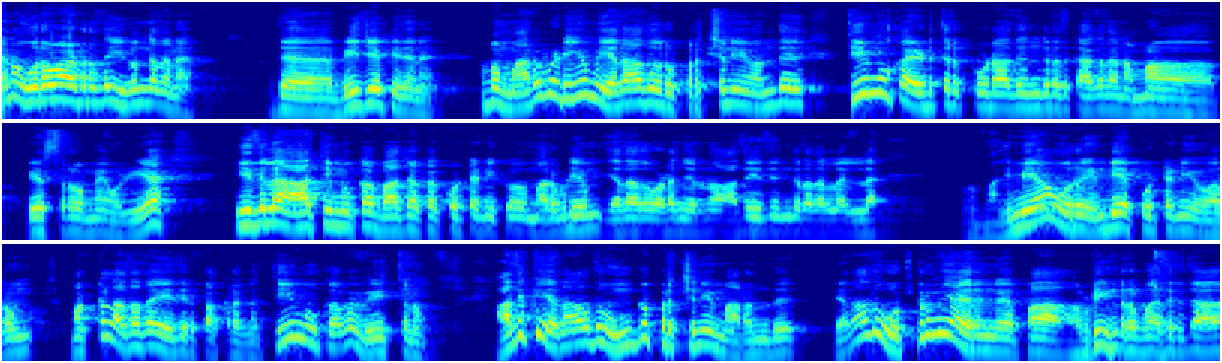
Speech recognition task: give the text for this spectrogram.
ஏன்னா உறவாடுறது இவங்க தானே. பிஜேபி தானே. அப்போ மறுபடியும் ஏதாவது ஒரு பிரச்சனையை வந்து திமுக எடுத்துடக்கூடாதுங்கிறதுக்காக தான் நம்ம பேசுகிறோமே ஒழிய இதில் அதிமுக பாஜக கூட்டணிக்கு மறுபடியும் ஏதாவது உடஞ்சிடணும் அது இதுங்கிறதெல்லாம் இல்லை. வலிமையாக ஒரு என்டிஏ கூட்டணி வரும். மக்கள் அதை தான் எதிர்பார்க்குறாங்க. திமுகவை வீழ்த்தணும். அதுக்கு ஏதாவது உங்க பிரச்சனையை மறந்து ஏதாவது ஒற்றுமையா இருங்கப்பா அப்படின்ற மாதிரி தான்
